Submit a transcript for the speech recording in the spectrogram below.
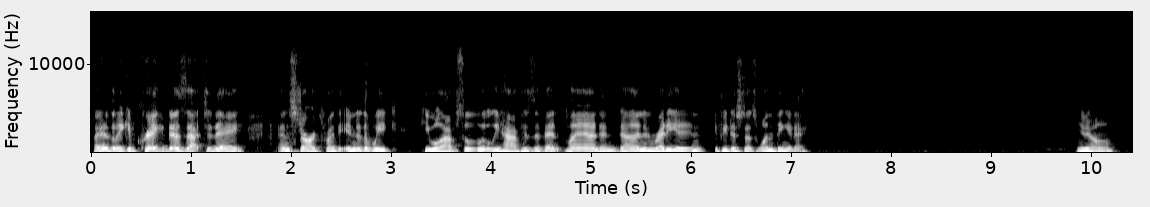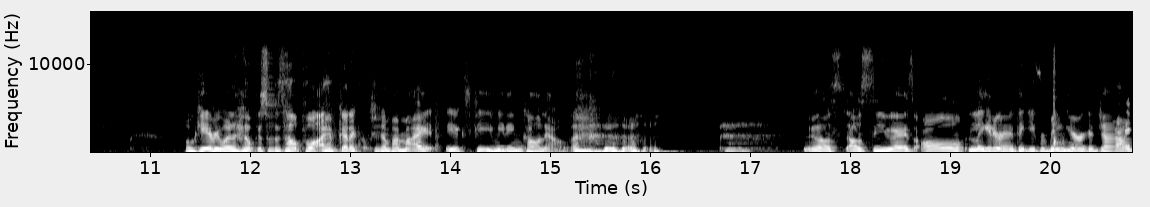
by the end of the week, if Craig does that today and starts by the end of the week, he will absolutely have his event planned and done and ready. And if he just does one thing a day, you know. Okay, everyone. I hope this was helpful. I have got to jump on my EXP meeting call now. and I'll, I'll see you guys all later. And thank you for being here. Good job.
